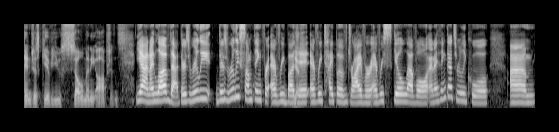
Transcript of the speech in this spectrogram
and just give you so many options. Yeah, and I love that. There's really there's really something for every budget, every type of driver, every skill level, and I think that's really cool. Um,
